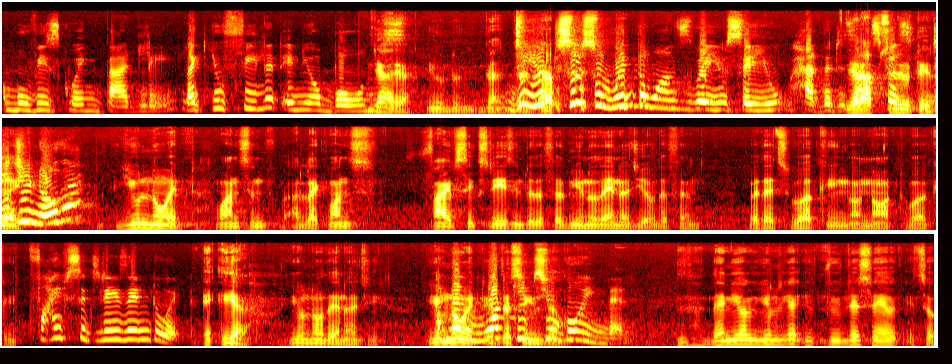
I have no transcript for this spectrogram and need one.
a movie is going badly, like you feel it in your bones. Yeah, yeah, you do. That, Do you, so, so with the ones where you say you had the disasters, absolutely did right. you know that? You'll know it once in, like once, five, six days into the film, you know the energy of the film, whether it's working or not working. Five, six days into it. Eh, Yeah, you'll know the energy. You'll and know then it what the keeps you are- going then? Then you'll, you'll, you'll just say, it's a,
